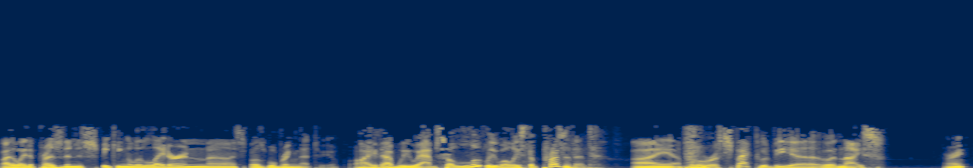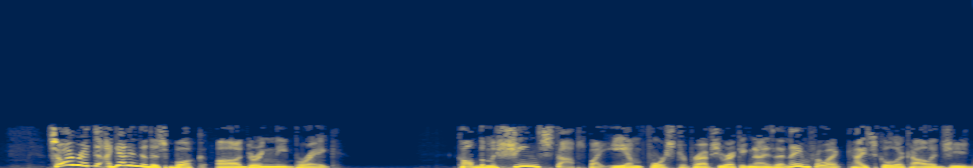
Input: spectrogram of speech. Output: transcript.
By the way, the president is speaking a little later, and uh, I suppose we'll bring that to you. I, we absolutely will. He's the president. I uh, a little respect would be uh, nice. All right. So I read, I got into this book uh, during the break called "The Machine Stops" by E. M. Forster. Perhaps you recognize that name for like high school or college. He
